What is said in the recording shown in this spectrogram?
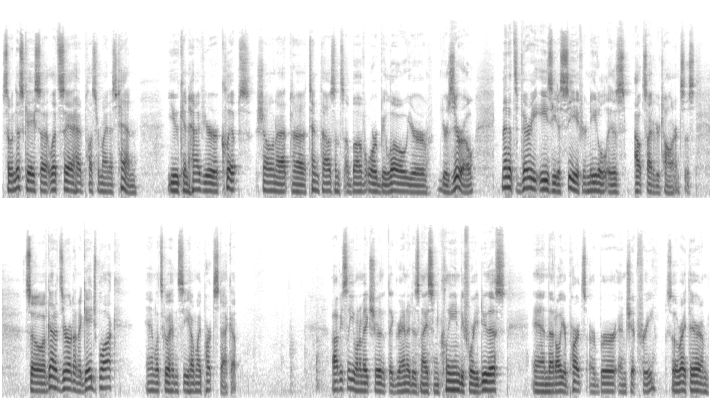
So in this case, uh, let's say I had plus or minus 10. You can have your clips shown at uh, 10 thousandths above or below your, your zero. Then it's very easy to see if your needle is outside of your tolerances. So I've got it zeroed on a gauge block, and let's go ahead and see how my parts stack up. Obviously you want to make sure that the granite is nice and clean before you do this and that all your parts are burr and chip free. So right there I'm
